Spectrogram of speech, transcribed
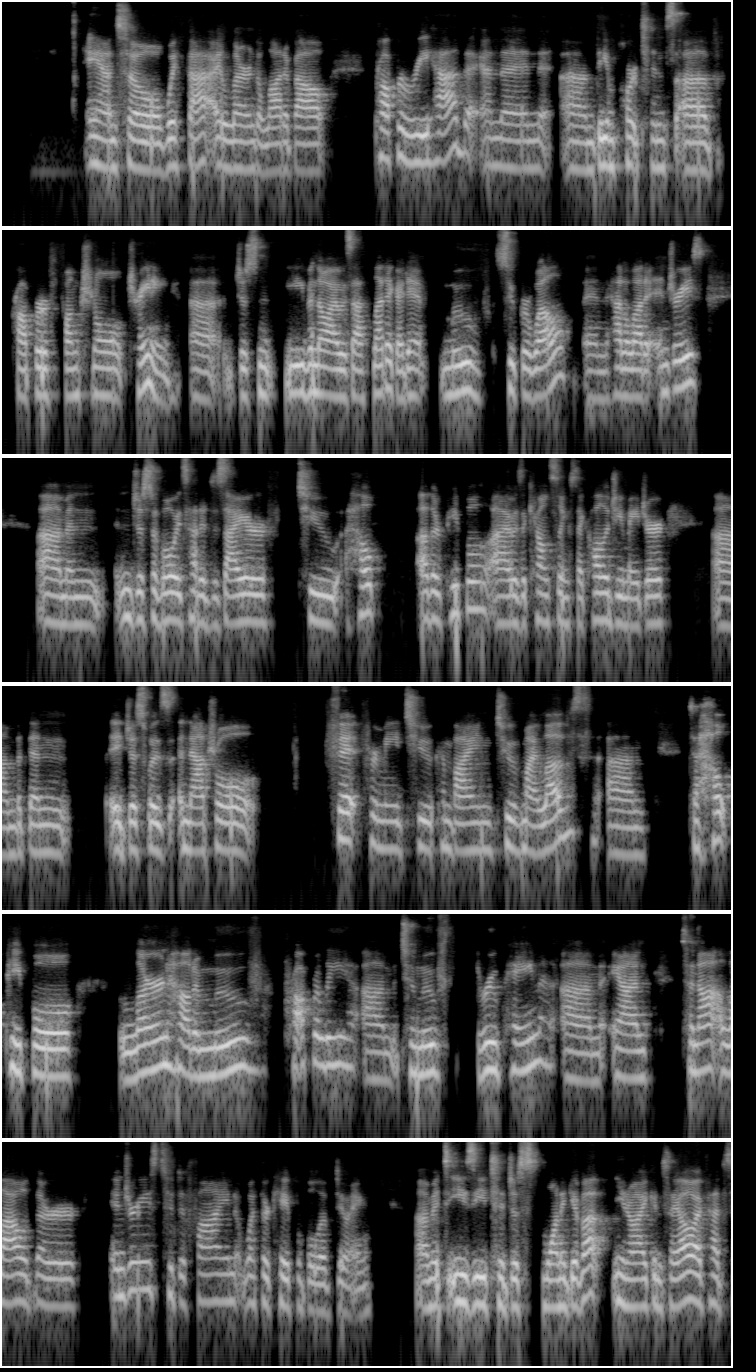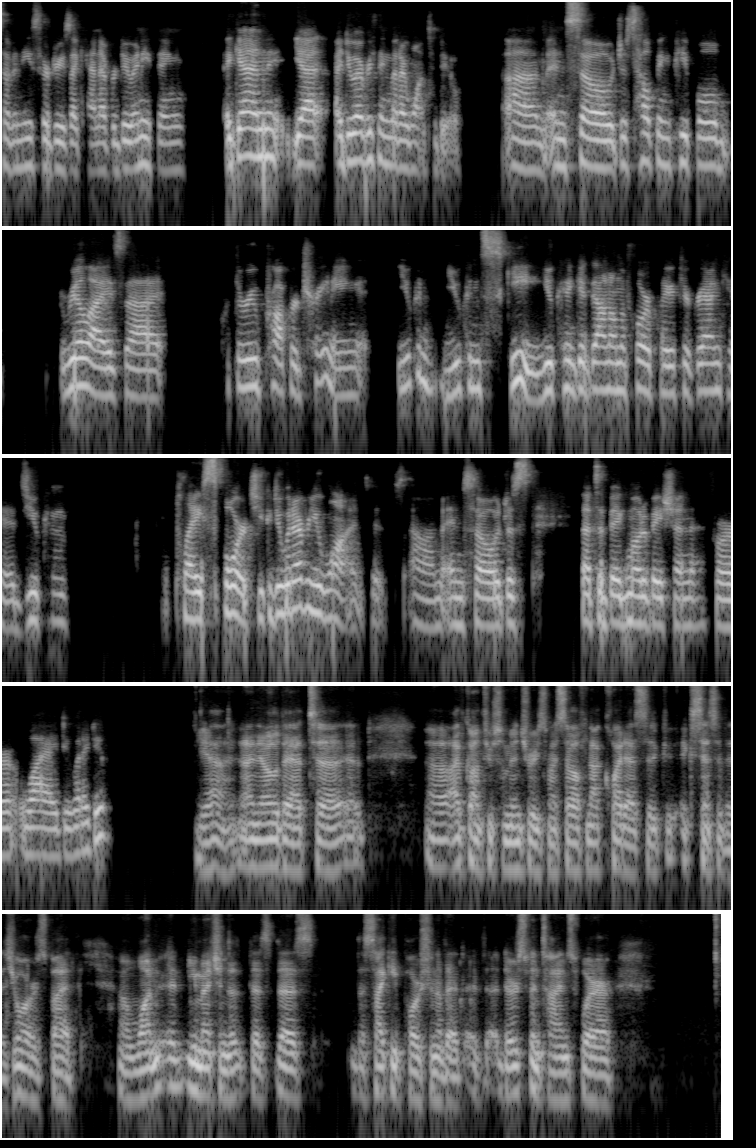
and so, with that, I learned a lot about proper rehab and then um, the importance of proper functional training. Uh, just even though I was athletic, I didn't move super well and had a lot of injuries. Um, and, and just have always had a desire to help other people. I was a counseling psychology major, um, but then it just was a natural fit for me to combine two of my loves um, to help people learn how to move properly, um, to move through pain, um, and to not allow their injuries to define what they're capable of doing. Um, it's easy to just want to give up. You know, I can say, oh, I've had seven knee surgeries. I can't ever do anything again, yet I do everything that I want to do. Um, and so just helping people realize that through proper training, you can you can ski, you can get down on the floor, play with your grandkids, you can play sports you could do whatever you want um, and so just that's a big motivation for why i do what i do yeah i know that uh, uh, i've gone through some injuries myself not quite as extensive as yours but uh, one you mentioned the, the, the, the psyche portion of it there's been times where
